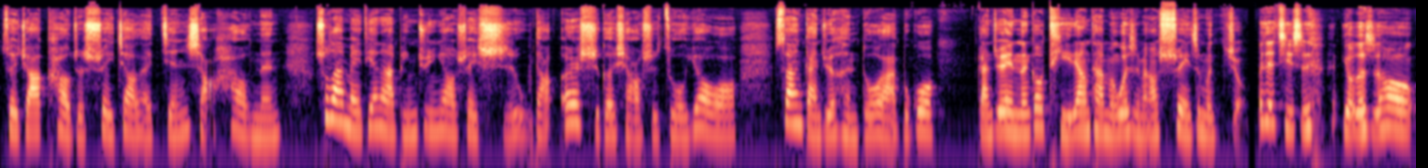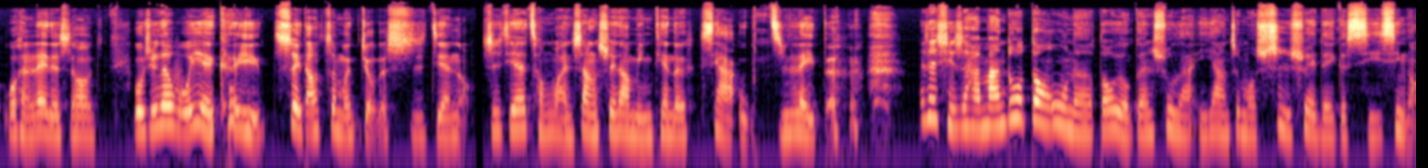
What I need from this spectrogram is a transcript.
所以就要靠着睡觉来减少耗能。树懒每天呢，平均要睡十五到二十个小时左右哦，虽然感觉很多啦，不过。感觉也能够体谅他们为什么要睡这么久，而且其实 有的时候我很累的时候，我觉得我也可以睡到这么久的时间哦，直接从晚上睡到明天的下午之类的。而且其实还蛮多动物呢，都有跟树懒一样这么嗜睡的一个习性哦。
